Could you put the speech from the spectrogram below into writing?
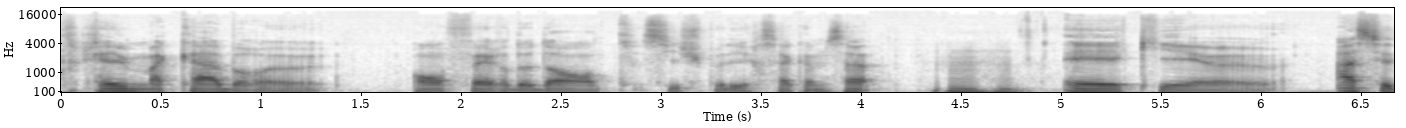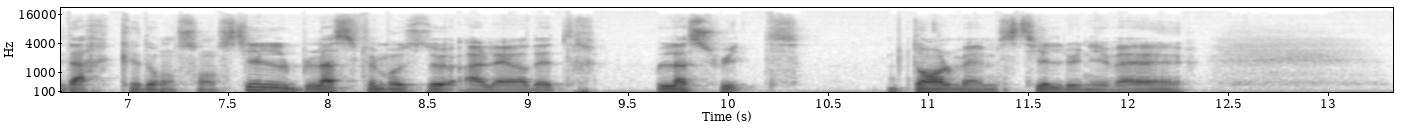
très macabre, euh, en fer de Dante, si je peux dire ça comme ça Mhm. et qui est assez dark dans son style. Blasphemous 2 a l'air d'être la suite dans le même style d'univers.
